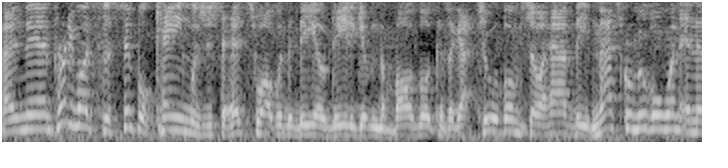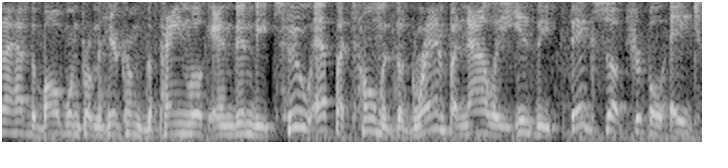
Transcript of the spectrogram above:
And then pretty much the simple Kane was just a head swap with the DOD to give him the bald look, because I got two of them, so I have the mask removal one, and then I have the bald one from the Here Comes the Pain look, and then the two Epitomas. The grand finale is the Fix Up Triple H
